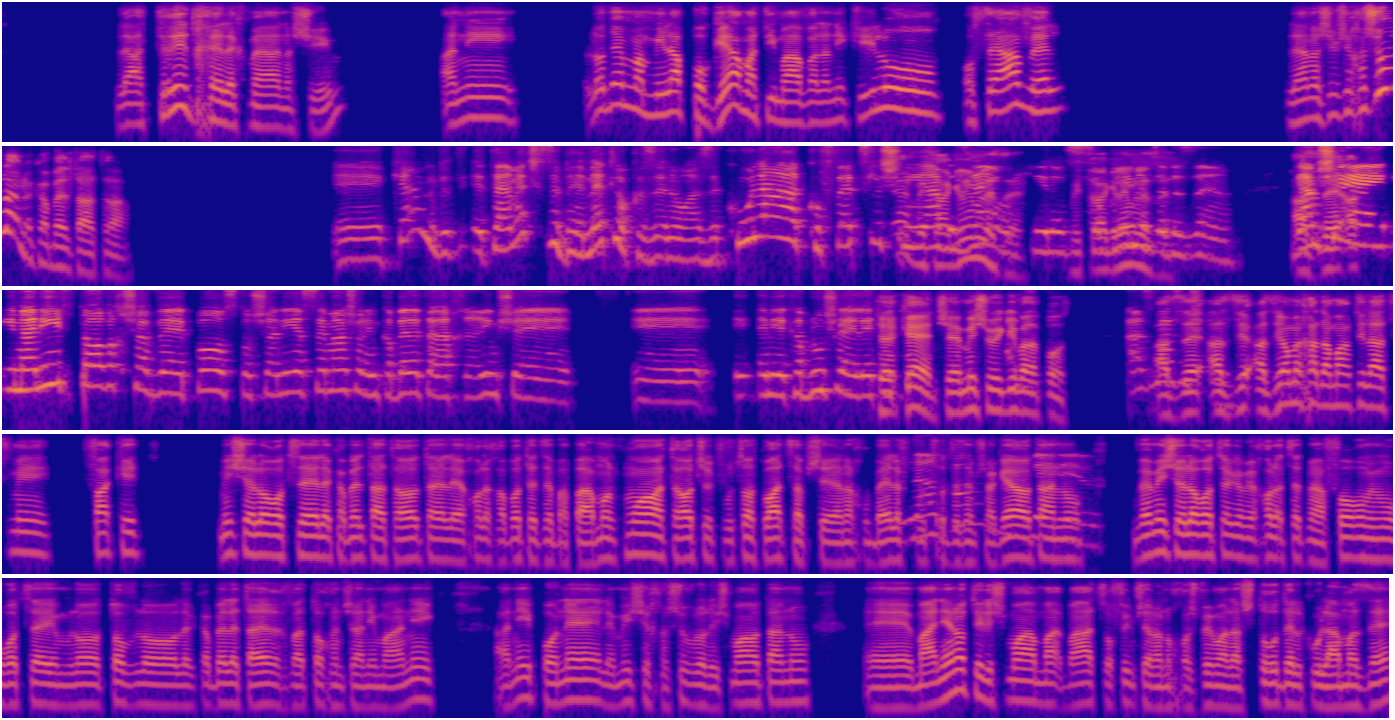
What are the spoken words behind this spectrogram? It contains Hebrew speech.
להטריד חלק מהאנשים, אני לא יודע אם המילה פוגע מתאימה, אבל אני כאילו עושה עוול לאנשים שחשוב להם לקבל את ההתראה. אה, כן, את האמת שזה באמת לא כזה נורא, זה כולה קופץ לשנייה וזהו. כן, מתרגלים לזה, כאילו, מתרגלים לזה. גם שאם אני אכתוב עכשיו אה, פוסט, או שאני אעשה משהו, אני מקבלת על אחרים שהם אה, יקבלו שהעליתי. כן, שמישהו הגיב על הפוסט. אז, אז, אז, אז יום אחד אמרתי לעצמי, fuck it, מי שלא רוצה לקבל את ההתראות האלה יכול לכבות את זה בפעמון, כמו התראות של קבוצות וואטסאפ, שאנחנו באלף נכון, קבוצות וזה משגע אותנו, ומי שלא רוצה גם יכול לצאת מהפורום אם הוא רוצה, אם לא טוב לו לקבל את הערך והתוכן שאני מעניק. אני פונה למי שחשוב לו לשמוע אותנו. אה, מעניין אותי לשמוע מה, מה הצופים שלנו חושבים על השטרודל כולם הזה,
